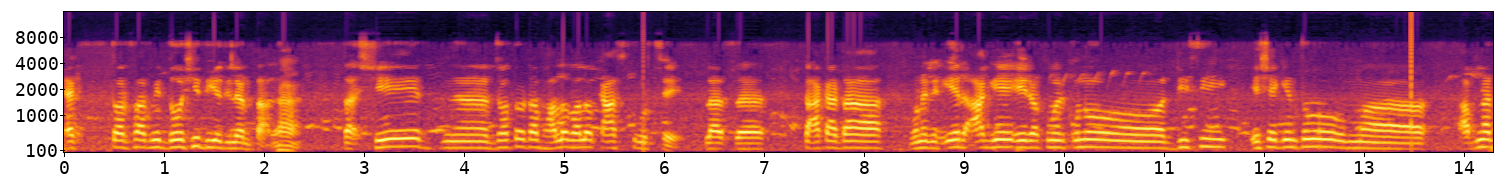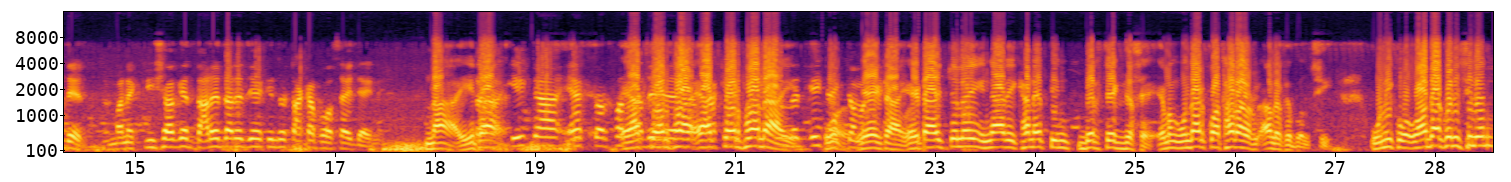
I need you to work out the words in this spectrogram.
একতরফা আপনি দোষী দিয়ে দিলেন তার। হ্যাঁ। তা সে যতটা ভালো ভালো কাজ করছে প্লাস টাকাটা মনে করেন এর আগে এই রকমের কোনো ডিসি এসে কিন্তু আপনাদের? মানে কৃষকের দাঁড়ে দাঁড়ে যে কিন্তু টাকা পৌঁছায় দেয় না। না এটা এইটা একতরফা একতরফা একতরফা নাই। এইটা একটু আমাকে- এটা এটা অ্যাকচুয়ালি ইনার এখানে তিন বের চেক দিয়েছে এবং ওনার কথার আলোকে বলছি। উনি ওয়াদা করেছিলেন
